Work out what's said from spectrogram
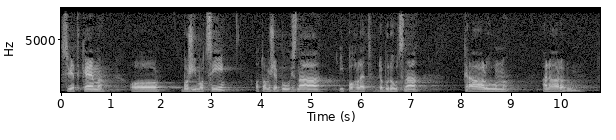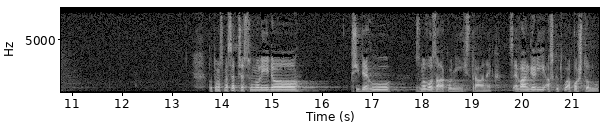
svědkem o boží moci, o tom, že Bůh zná i pohled do budoucna králům a národům. Potom jsme se přesunuli do příběhů z novozákonních stránek, z evangelií a skutku apoštolů.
